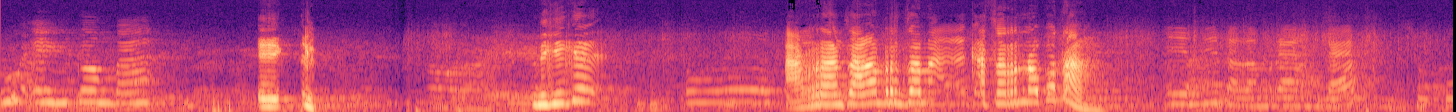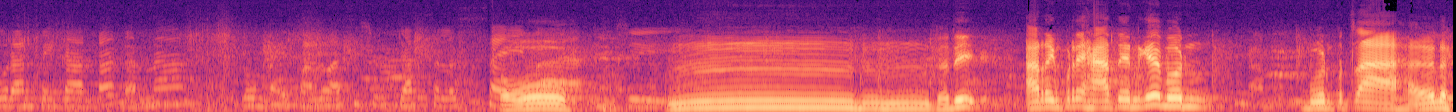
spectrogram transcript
Uh, engkong, Mbak. Eh. Niki ke rancangan rencana kacaran apa ta? Ini dalam rangka syukuran PKK karena lomba evaluasi sudah selesai. Oh. Nggih. Hmm, hmm, jadi aring prihatin ke bun bun pecah. Aduh.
